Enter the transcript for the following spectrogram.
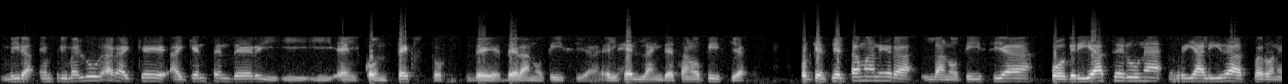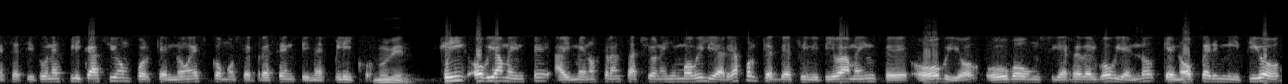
Mira, en primer lugar hay que hay que entender y, el contexto de la noticia, el headline de esa noticia porque en cierta manera la noticia podría ser una realidad, pero necesito una explicación porque no es como se presenta y me explico. Muy bien. Sí, obviamente hay menos transacciones inmobiliarias porque definitivamente, obvio, hubo un cierre del gobierno que no permitió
